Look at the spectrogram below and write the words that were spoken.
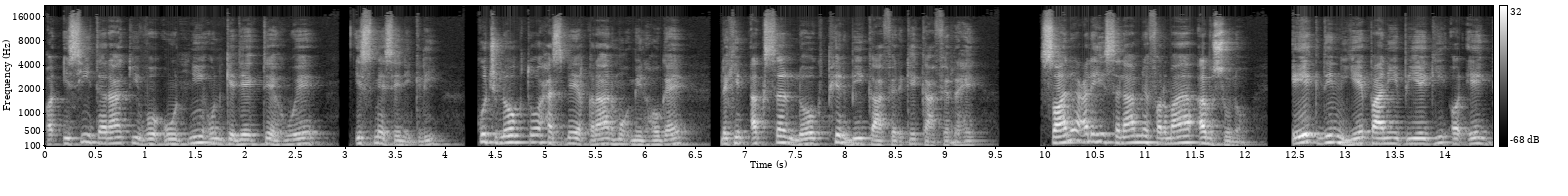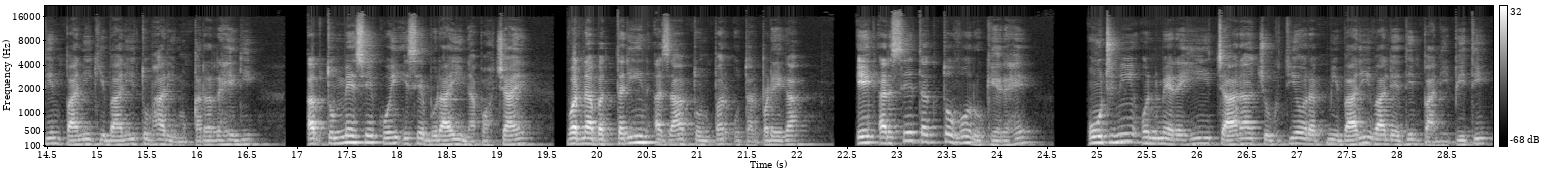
اور اسی طرح کی وہ اونٹنی ان کے دیکھتے ہوئے اس میں سے نکلی۔ کچھ لوگ تو حسب اقرار مؤمن ہو گئے، لیکن اکثر لوگ پھر بھی کافر کے کافر رہے۔ صالح علیہ السلام نے فرمایا، اب سنو، ایک دن یہ پانی پیے گی اور ایک دن پانی کی باری تمہاری مقرر رہے گی۔ اب تم میں سے کوئی اسے برائی نہ پہنچائے، ورنہ بدترین عذاب تم پر اتر پڑے گا۔ ایک عرصے تک تو وہ رکے رہے۔ اونٹنی ان میں رہی، چارہ چگتی اور اپنی باری والے دن پانی پیتی۔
